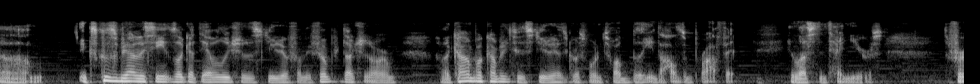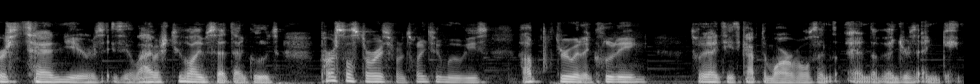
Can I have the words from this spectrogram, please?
um, exclusive behind the scenes look at the evolution of the studio from the film production arm of a comic book company to the studio has grossed more than 12 billion dollars in profit in less than 10 years. The first 10 years is a lavish two volume set that includes personal stories from 22 movies up through and including 2019's Captain Marvels and, and Avengers Endgame,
